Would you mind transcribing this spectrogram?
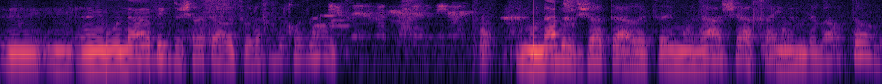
אה, אה, האמונה בקדושת הארץ הולכת וחוזרת. אמונה בקדושת הארץ, האמונה שהחיים הם דבר טוב.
